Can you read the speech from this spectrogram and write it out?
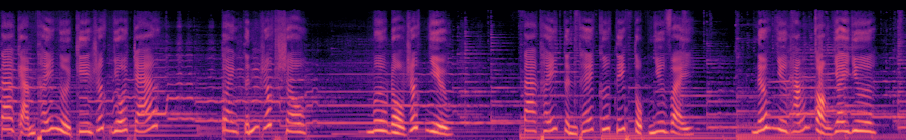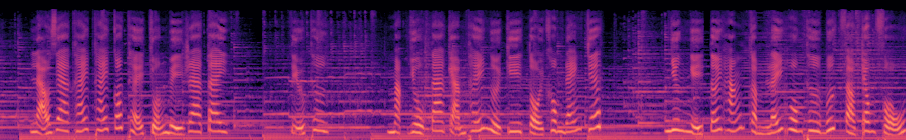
Ta cảm thấy người kia rất dối trá. Toan tính rất sâu, Mưu đồ rất nhiều. Ta thấy tình thế cứ tiếp tục như vậy. Nếu như hắn còn dây dưa, Lão gia thái thái có thể chuẩn bị ra tay. Tiểu thư, Mặc dù ta cảm thấy người kia tội không đáng chết nhưng nghĩ tới hắn cầm lấy hôn thư bước vào trong phủ.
